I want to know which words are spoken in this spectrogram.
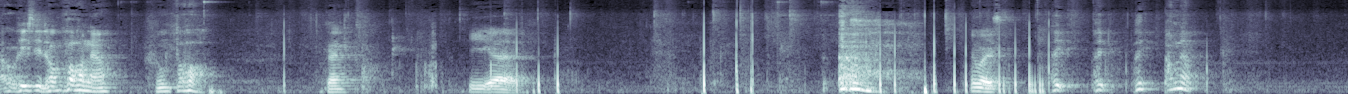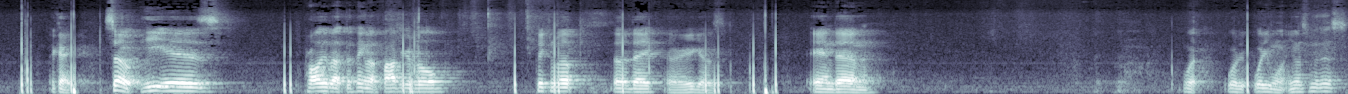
Oh, easy, don't fall now. Don't fall. Okay. He, uh. Anyways, hey, hey, hey, calm down. Okay, so he is probably about, the thing about five years old. Picked him up the other day. There he goes. And, um, what, what, what do you want? You want some of this?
